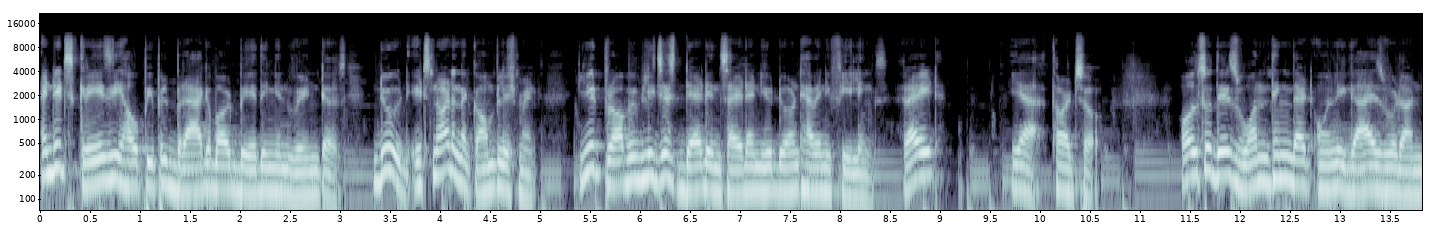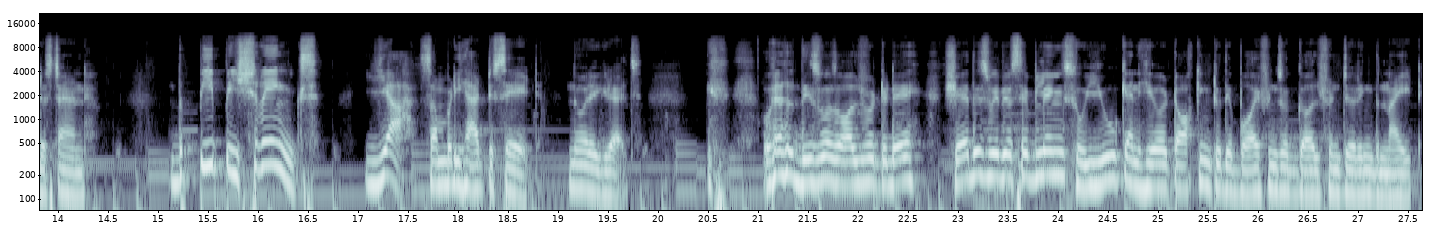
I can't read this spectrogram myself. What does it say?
And it's crazy how people brag about bathing in winters. Dude, it's not an accomplishment. You're probably just dead inside and you don't have any feelings, right? Yeah, thought so. Also, there's one thing that only guys would understand the pee pee shrinks. Yeah, somebody had to say it. No regrets. well, this was all for today. Share this with your siblings who you can hear talking to their boyfriends or girlfriends during the night.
